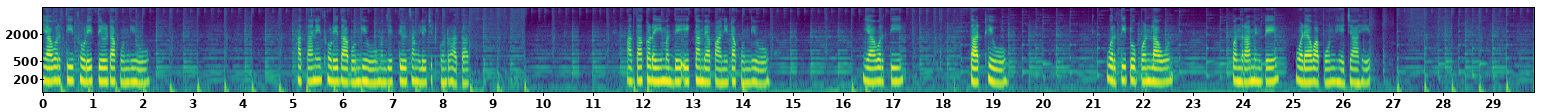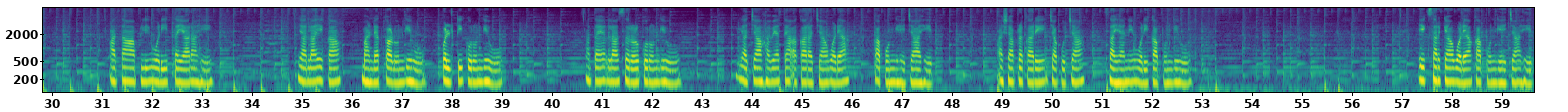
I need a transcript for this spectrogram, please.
यावरती थोडे तीळ टाकून घेऊ. हाताने थोडे दाबून घेऊ म्हणजे तीळ चांगले चिटकून राहतात. आता कढईमध्ये एक तांब्या पाणी टाकून घेऊ. यावरती ताट ठेवू. वरती टोपण लावून पंधरा मिनटे वड्या वापरून घ्यायच्या आहेत. आता आपली वडी तयार आहे. याला एका भांड्यात काढून घेऊ. पलटी करून घेऊ. आता याला सरळ करून घेऊ. याच्या हव्या त्या आकाराच्या वड्या कापून घ्यायच्या आहेत. अशा प्रकारे चाकूच्या साह्याने वडी कापून घेऊ. एकसारख्या वड्या कापून घ्यायच्या आहेत.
